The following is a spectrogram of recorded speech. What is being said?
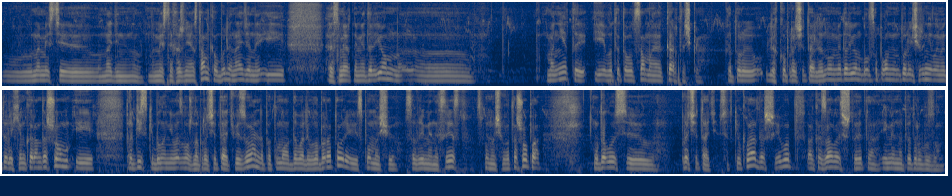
на месте, найден- ну, на месте нахождения останков были найдены и э, смертный медальон, э, монеты и вот эта вот самая карточка, которую легко прочитали. Ну, медальон был заполнен то ли чернилами, то ли химкарандашом, и практически было невозможно прочитать визуально, потому отдавали в лабораторию, и с помощью современных средств, с помощью фотошопа удалось э, прочитать все-таки вкладыш, и вот оказалось, что это именно Петр Бузон.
